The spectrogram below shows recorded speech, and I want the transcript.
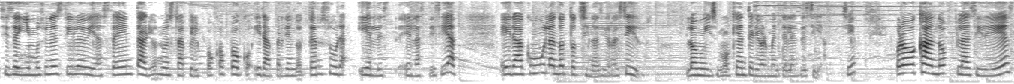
si seguimos un estilo de vida sedentario, nuestra piel poco a poco irá perdiendo tersura y elasticidad e irá acumulando toxinas y residuos, lo mismo que anteriormente les decía, ¿sí? Provocando flacidez,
